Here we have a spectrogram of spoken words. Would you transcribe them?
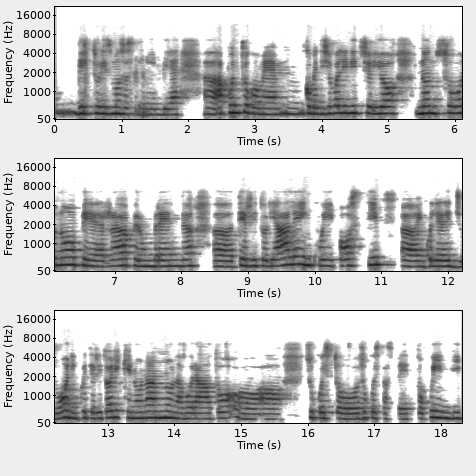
del turismo sostenibile. Uh, appunto come, come, dicevo all'inizio, io non sono per, per un brand uh, territoriale in quei posti, uh, in quelle regioni, in quei territori che non hanno lavorato su, questo, su aspetto. Quindi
